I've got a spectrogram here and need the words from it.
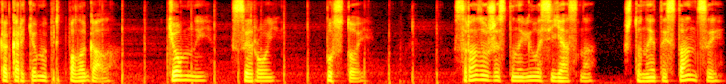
как Артем и предполагал. Темный, сырой, пустой. Сразу же становилось ясно, что на этой станции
